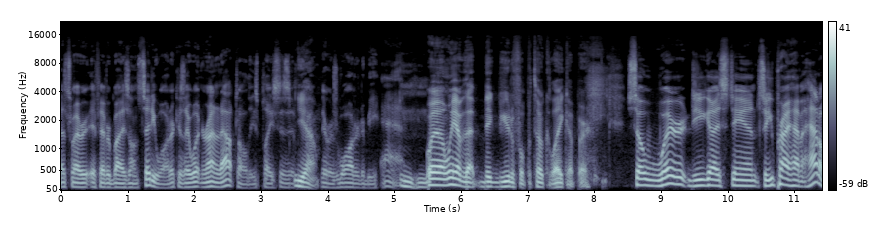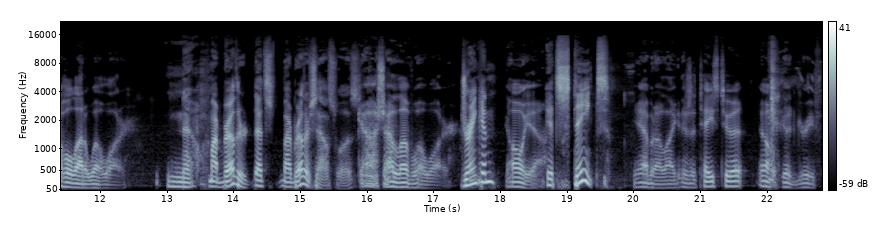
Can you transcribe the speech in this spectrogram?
That's why if everybody's on city water, because they wouldn't run it out to all these places if Yeah. there was water to be had. Mhm. Well, we have that big, beautiful Patoka Lake up there. So where do you guys stand? So you probably haven't had a whole lot of well water. No. My brother, that's my brother's house was Gosh, I love well water. drinking. Oh yeah, It stinks. yeah, but I like it. There's a taste to it. Oh, good grief.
